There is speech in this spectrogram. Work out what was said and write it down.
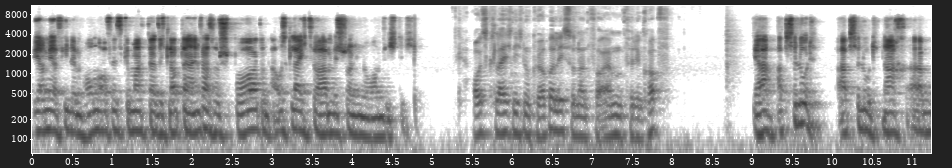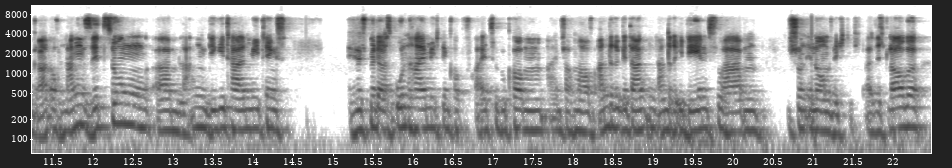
wir haben ja viel im Homeoffice gemacht. Also ich glaube, dann einfach so Sport und Ausgleich zu haben, ist schon enorm wichtig. Ausgleich nicht nur körperlich, sondern vor allem für den Kopf? Ja, absolut, absolut. Nach ähm, gerade auch langen Sitzungen, ähm, langen digitalen Meetings hilft mir das unheimlich, den Kopf frei zu bekommen, einfach mal auf andere Gedanken, andere Ideen zu haben, ist schon enorm wichtig. Also ich glaube,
